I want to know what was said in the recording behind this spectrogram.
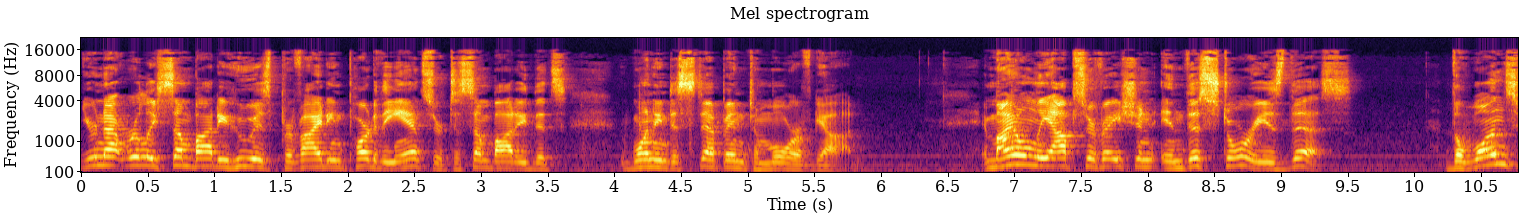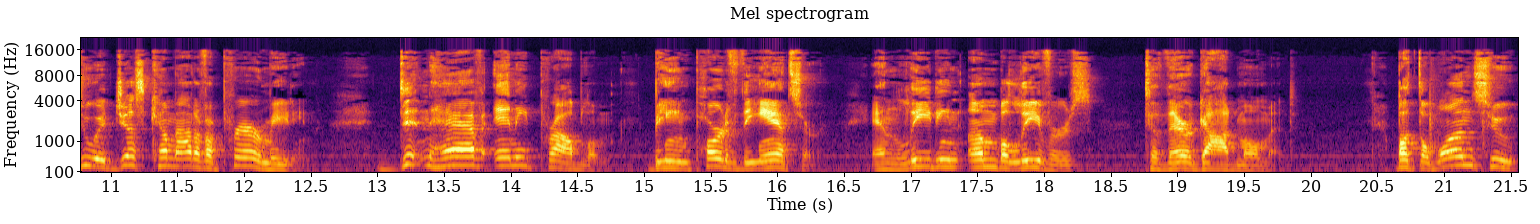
you're not really somebody who is providing part of the answer to somebody that's wanting to step into more of God. And my only observation in this story is this the ones who had just come out of a prayer meeting didn't have any problem being part of the answer and leading unbelievers to their God moment. But the ones who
